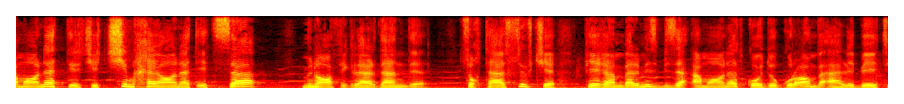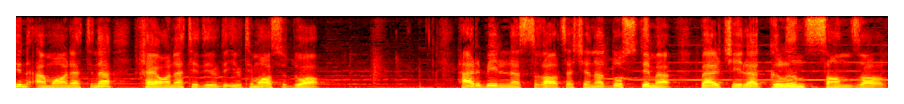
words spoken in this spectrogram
əmanətdir ki, kim xəyanət etsə, münafiqlərdəndir. Çox təəssüf ki, peyğəmbərimiz bizə əmanət qoyduğu Quran və Əhlibeytin əmanətinə xəyanət edildi. İltiması dua. Hər belinə sığal çəkənə dost demə, bəlkə elə qılınc sancaq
